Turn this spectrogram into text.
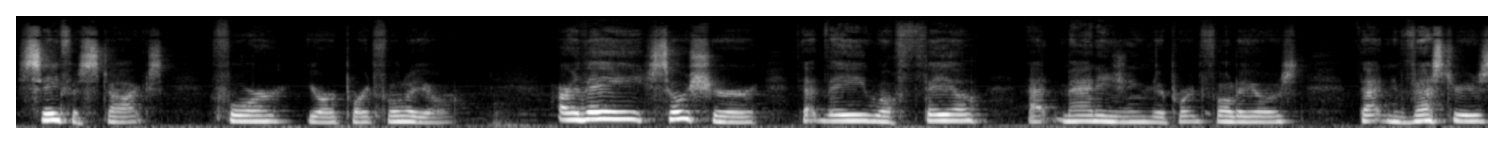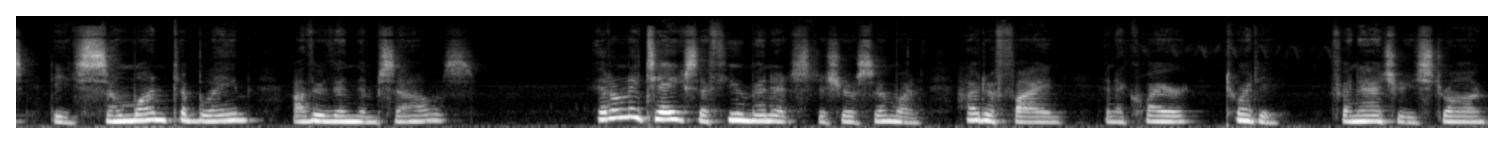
safest stocks for your portfolio? Are they so sure that they will fail at managing their portfolios that investors need someone to blame other than themselves? It only takes a few minutes to show someone how to find and acquire 20 financially strong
